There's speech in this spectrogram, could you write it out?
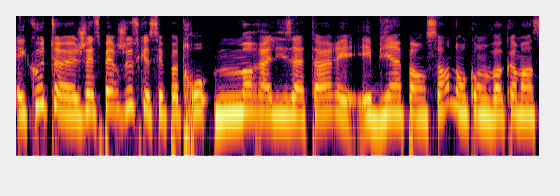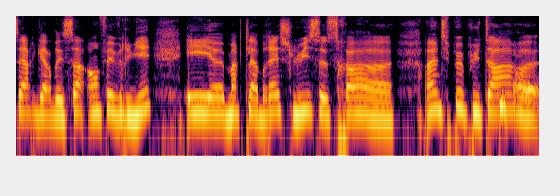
Écoute, j'espère juste que c'est pas trop moralisateur et, bien pensant. Donc, on va commencer à regarder ça en février. Et Marc Labrèche, lui, ce sera un petit peu plus tard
